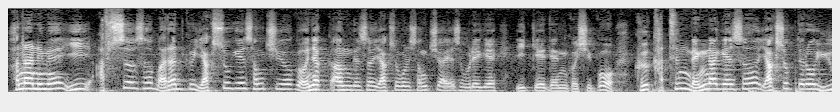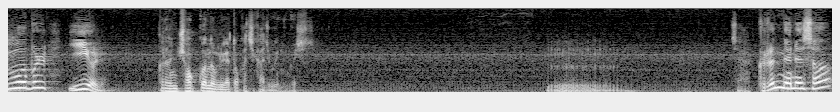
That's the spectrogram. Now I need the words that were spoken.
하나님의 이 앞서서 말한 그 약속의 성취요, 그 언약 가운데서 약속을 성취하여서 우리에게 있게 된 것이고 그 같은 맥락에서 약속대로 유업을 이을 그런 조건을 우리가 똑같이 가지고 있는 것이죠. 음, 자 그런 면에서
